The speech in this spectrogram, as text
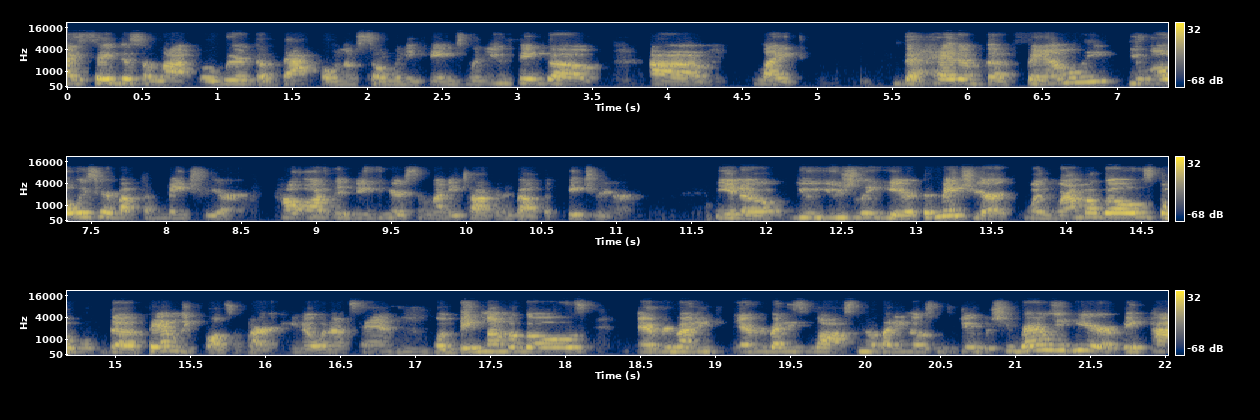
i say this a lot but we're the backbone of so many things when you think of um, like the head of the family you always hear about the matriarch how often do you hear somebody talking about the patriarch you know, you usually hear the matriarch. When grandma goes, the, the family falls apart. You know what I'm saying? Mm-hmm. When big mama goes, everybody everybody's lost nobody knows what to do but you rarely hear a big papa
